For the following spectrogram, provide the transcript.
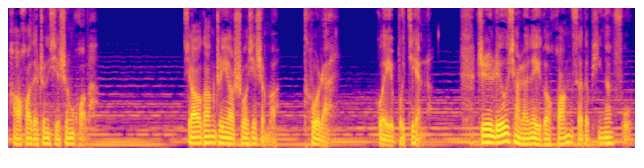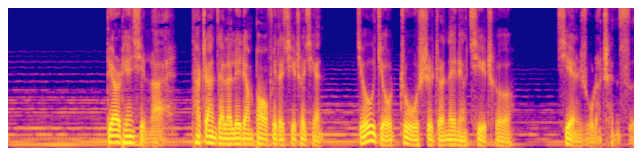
好好的珍惜生活吧。小刚正要说些什么，突然，鬼不见了，只留下了那个黄色的平安符。第二天醒来，他站在了那辆报废的汽车前，久久注视着那辆汽车，陷入了沉思。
